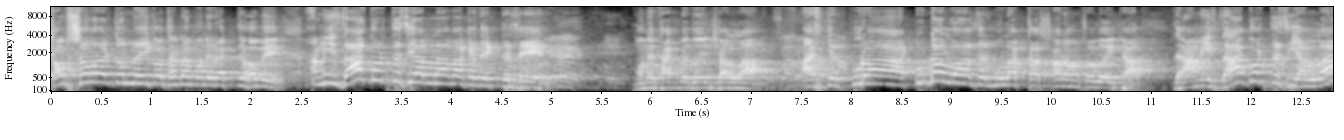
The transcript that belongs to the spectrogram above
সবসময়ের জন্য এই কথাটা মনে রাখতে হবে। আমি যা করতেছি, আল্লাহ আমাকে দেখতেছেন। মনে থাকবে তো ইনশাল্লাহ আজকের পুরা টোটাল ওয়াজের মুলাক্কার সারাংশ হলো এটা যে আমি যা করতেছি আল্লাহ,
